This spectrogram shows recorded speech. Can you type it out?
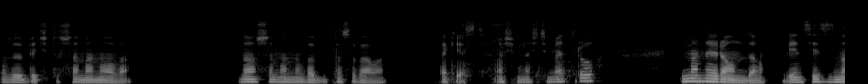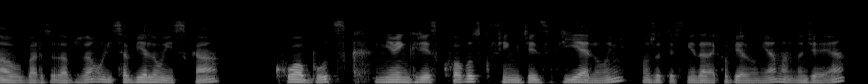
Może być tu szamanowa. No, szamanowa by pasowała. Tak jest, 18 metrów. I mamy rondo, więc jest znowu bardzo dobrze. Ulica Wieluńska, Kłobuck. Nie wiem, gdzie jest Kłobuck, wiem, gdzie jest Wieluń. Może to jest niedaleko Wielunia, mam nadzieję.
